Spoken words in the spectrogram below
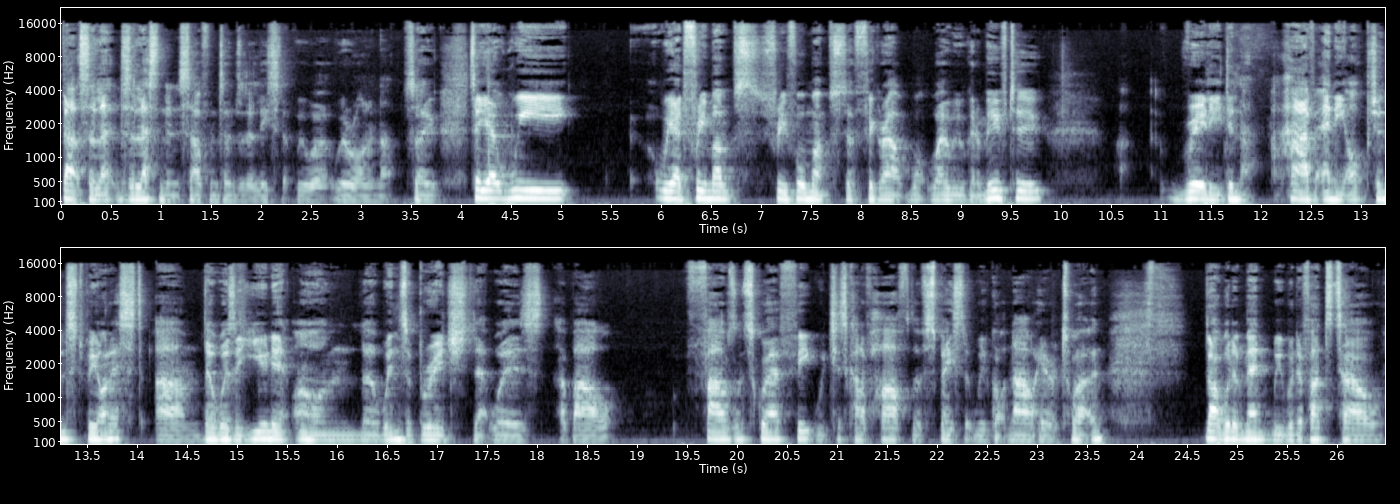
that's a le- a lesson in itself in terms of the lease that we were we were on and that. So so yeah, we we had three months, three four months to figure out what where we were going to move to. Really didn't have any options to be honest. Um, there was a unit on the Windsor Bridge that was about thousand square feet, which is kind of half the space that we've got now here at Twerton. That would have meant we would have had to tell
